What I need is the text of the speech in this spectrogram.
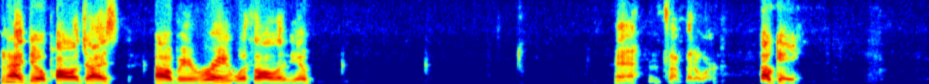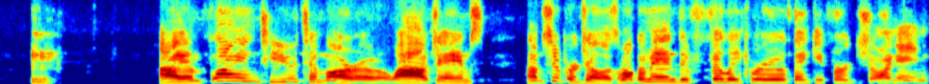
And I do apologize. I'll be right with all of you. Eh, it's not going to work. Okay. I am flying to you tomorrow. Wow, James. I'm super jealous. Welcome in to Philly crew. Thank you for joining.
